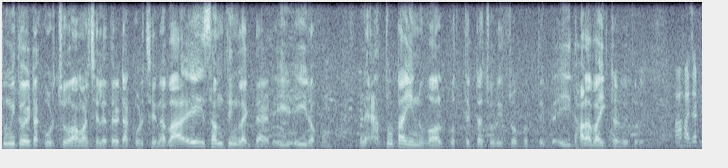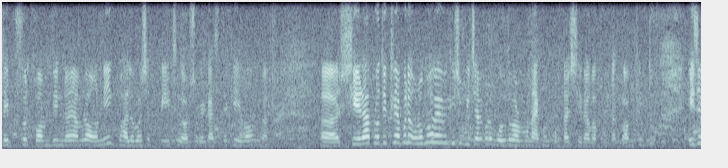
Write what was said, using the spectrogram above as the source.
তুমি তো এটা করছ, আমার ছেলে তো এটা করছে না। বা এই সামথিং লাইক দ্যাট এই এই রকম। মানে এতটা ইনভলভ প্রত্যেকটা চরিত্র, প্রত্যেকটা এই ধারাবাহিকটার ভেতরে। হাজারটা এপিসোড কম দিন নয়, আমরা অনেক ভালোবাসা পেয়েছি দর্শকের কাছ থেকে এবং সেরা প্রতিক্রিয়া বলে ওরমভাবে আমি কিছু বিচার করে বলতে পারব না এখন কোনটা সেরা বা কোনটা কম। কিন্তু এই যে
